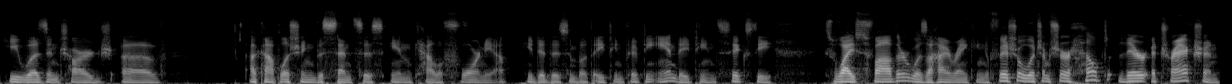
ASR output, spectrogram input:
He was in charge of accomplishing the census in California. He did this in both 1850 and 1860. His wife's father was a high ranking official, which I'm sure helped their attraction.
